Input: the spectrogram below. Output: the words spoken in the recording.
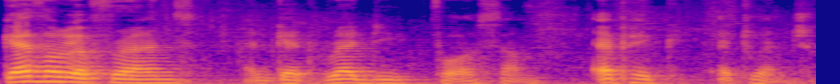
gather your friends, and get ready for some epic adventure.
